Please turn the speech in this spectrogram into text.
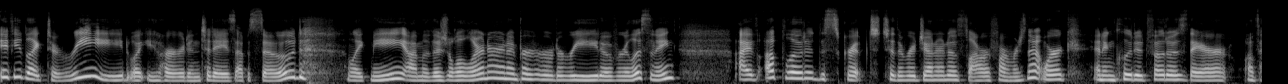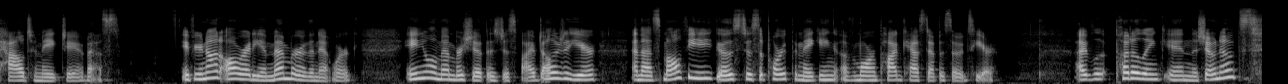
If you'd like to read what you heard in today's episode, like me, I'm a visual learner and I prefer to read over listening. I've uploaded the script to the Regenerative Flower Farmers Network and included photos there of how to make JMS. If you're not already a member of the network, annual membership is just $5 a year, and that small fee goes to support the making of more podcast episodes here. I've put a link in the show notes,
